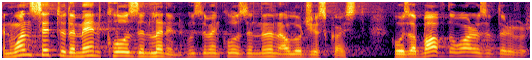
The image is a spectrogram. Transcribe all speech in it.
And one said to the man clothed in linen, Who's the man clothed in linen? Our Lord Jesus Christ, who was above the waters of the river.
